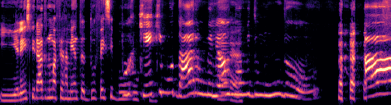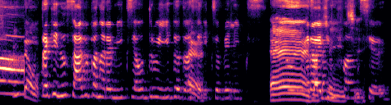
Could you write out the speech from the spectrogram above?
e ele é inspirado numa ferramenta do Facebook. Por que que mudaram o melhor é. nome do mundo? Ah, então, pra quem não sabe, o Panoramix é o druida do é. Asterix Obelix. É, é herói exatamente. de infância.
